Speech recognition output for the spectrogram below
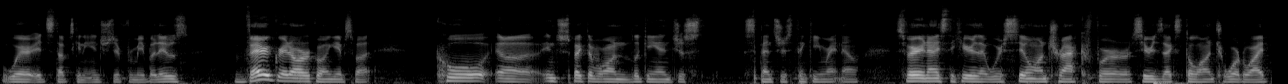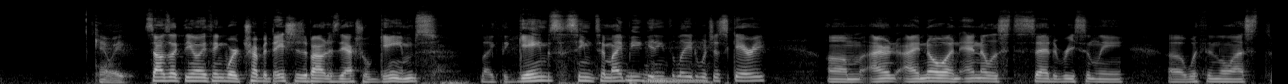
where it stops getting interested for me. But it was very great article on GameSpot. Cool, uh, introspective on looking at just Spencer's thinking right now. It's very nice to hear that we're still on track for Series X to launch worldwide. Can't wait. Sounds like the only thing we're trepidatious about is the actual games. Like the games seem to might be getting delayed, which is scary. Um, I I know an analyst said recently, uh, within the last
